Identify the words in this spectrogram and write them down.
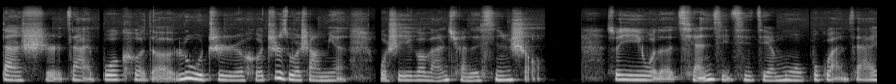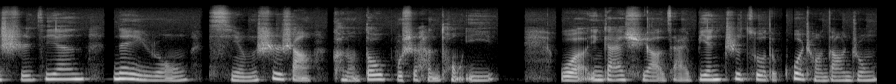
但是在播客的录制和制作上面，我是一个完全的新手。所以我的前几期节目，不管在时间、内容、形式上，可能都不是很统一。我应该需要在边制作的过程当中，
